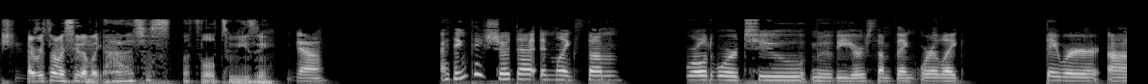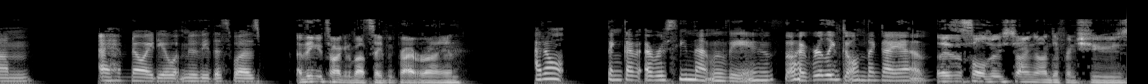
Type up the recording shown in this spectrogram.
shoes. Every time I see them, I'm like, ah, that's just that's a little too easy. Yeah. I think they showed that in like some World War II movie or something where like they were um I have no idea what movie this was. I think you're talking about Saving Private Ryan. I don't think I've ever seen that movie, so I really don't think I am. There's a soldier. He's trying on different shoes.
